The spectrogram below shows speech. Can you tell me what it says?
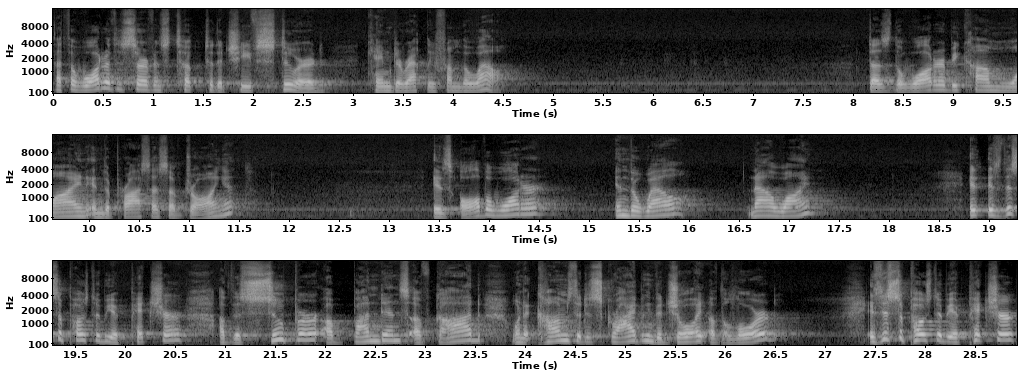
that the water the servants took to the chief steward came directly from the well. Does the water become wine in the process of drawing it? Is all the water in the well now wine? Is this supposed to be a picture of the superabundance of God when it comes to describing the joy of the Lord? Is this supposed to be a picture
